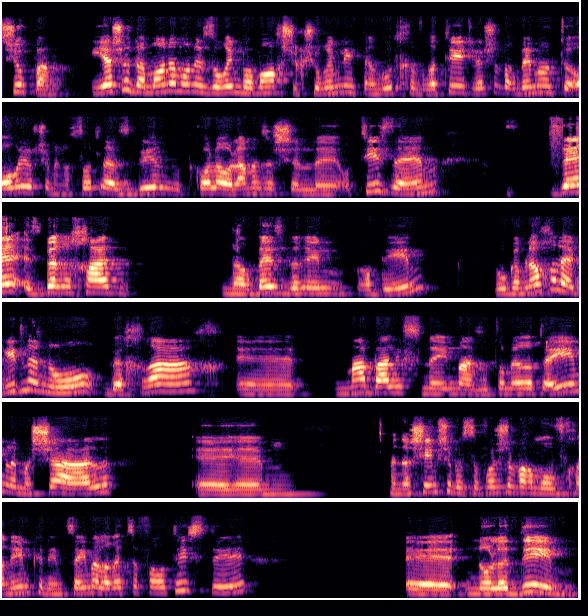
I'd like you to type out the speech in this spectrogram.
שוב פעם, יש עוד המון המון אזורים במוח שקשורים להתנהגות חברתית, ויש עוד הרבה מאוד תיאוריות שמנסות להסביר את כל העולם הזה של אה, אוטיזם. זה הסבר אחד מהרבה הסברים רבים. והוא גם לא יכול להגיד לנו בהכרח אה, מה בא לפני מה. זאת אומרת, האם למשל אה, אנשים שבסופו של דבר מאובחנים כנמצאים על הרצף האוטיסטי, אה, נולדים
